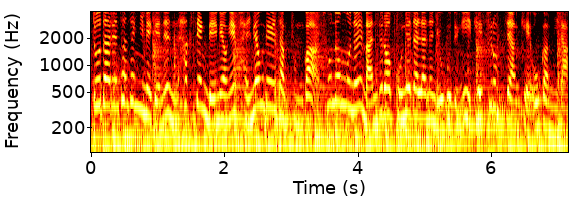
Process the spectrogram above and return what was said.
또 다른 선생님에게는 학생 4명의 발명대회 작품과 소논문을 만들어 보내달라는 요구 등이 대수롭지 않게 오갑니다.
